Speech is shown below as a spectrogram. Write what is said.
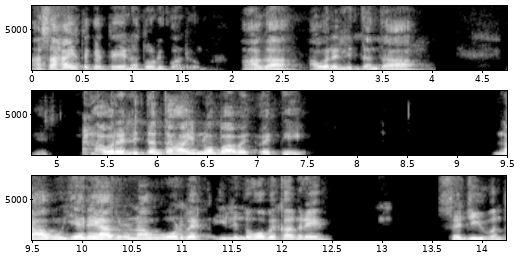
ಅಸಹಾಯಕತೆಯನ್ನು ತೋಡಿಕೊಂಡರು. ಆಗ ಅವರಲ್ಲಿದ್ದಂತಹ ಅವರಲ್ಲಿದ್ದಂತಹ ಇನ್ನೊಬ್ಬ ವ್ಯಕ್ತಿ, ನಾವು ಏನೇ ಆದರೂ ನಾವು ಓಡಬೇಕು, ಇಲ್ಲಿಂದ ಹೋಗಬೇಕಾದ್ರೆ ಸಜಿ ಬಂದ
